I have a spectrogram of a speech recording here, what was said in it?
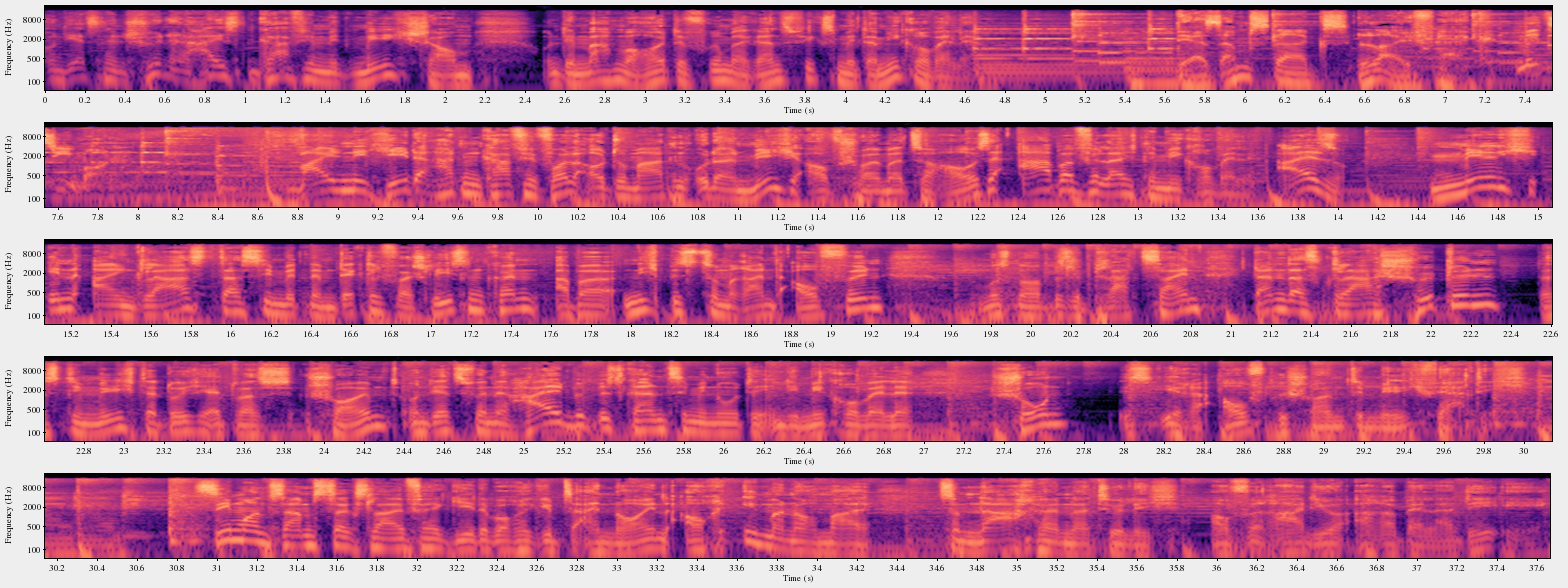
Und jetzt einen schönen heißen Kaffee mit Milchschaum. Und den machen wir heute früh mal ganz fix mit der Mikrowelle. Der Samstags Lifehack mit Simon. Weil nicht jeder hat einen Kaffeevollautomaten oder einen Milchaufschäumer zu Hause, aber vielleicht eine Mikrowelle. Also, Milch in ein Glas, das Sie mit einem Deckel verschließen können, aber nicht bis zum Rand auffüllen. Muss noch ein bisschen Platz sein. Dann das Glas schütteln, dass die Milch dadurch etwas schäumt. Und jetzt für eine halbe bis ganze Minute in die Mikrowelle. Schon ist Ihre aufgeschäumte Milch fertig. Simons Samstags Lifehack, jede Woche gibt's einen neuen, auch immer noch mal zum Nachhören natürlich auf radioarabella.de.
